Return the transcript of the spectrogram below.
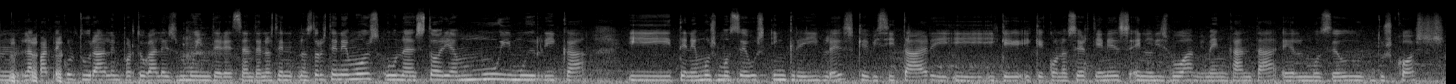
um, la parte cultural en Portugal es muy interesante. Nos ten nosotros tenemos una historia muy, muy rica y tenemos museos increíbles que visitar y, y, y, que, y que conocer. Tienes en Lisboa, a mí me encanta, el Museo dos Coches,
